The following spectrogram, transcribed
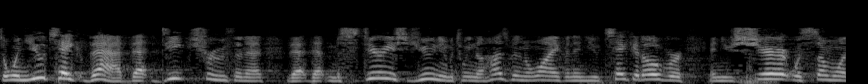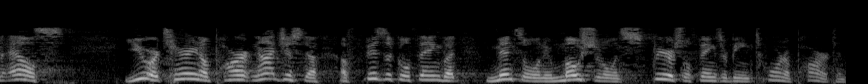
So when you take that, that deep truth and that, that, that mysterious union between the husband and the wife, and then you take it over and you share it with someone else, you are tearing apart not just a, a physical thing, but mental and emotional and spiritual things are being torn apart and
